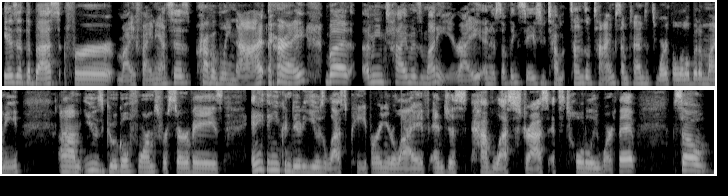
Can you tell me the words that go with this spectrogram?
Is it the best for my finances? Probably not, right? But I mean, time is money, right? And if something saves you t- tons of time, sometimes it's worth a little bit of money. Um, use Google Forms for surveys. Anything you can do to use less paper in your life and just have less stress, it's totally worth it. So,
